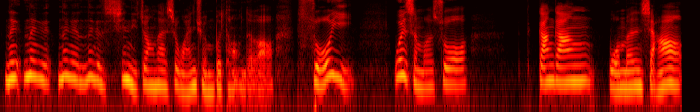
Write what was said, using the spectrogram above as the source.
那那个那个那个心理状态是完全不同的哦。所以为什么说刚刚我们想要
